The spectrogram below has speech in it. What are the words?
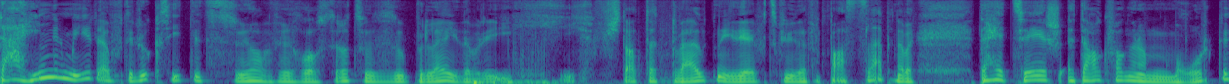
Der hinter mir auf der Rückseite, das, ja, vielleicht lässt er auch zu, super leid, aber ich, ich verstehe die Welt nicht. Ich habe das Gefühl, er verpasst das Leben. Aber der hat zuerst hat angefangen am Morgen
